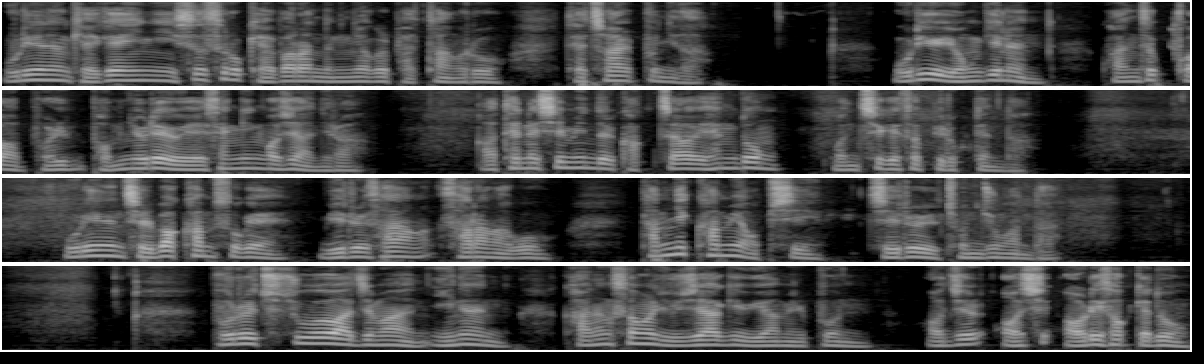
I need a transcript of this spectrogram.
우리는 개개인이 스스로 개발한 능력을 바탕으로 대처할 뿐이다. 우리의 용기는 관습과 법률에 의해 생긴 것이 아니라 아테네 시민들 각자의 행동 원칙에서 비롯된다. 우리는 질박함 속에 미를 사랑하고 탐닉함이 없이 질을 존중한다. 불을 추구하지만 이는 가능성을 유지하기 위함일 뿐 어지, 어시, 어리석게도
